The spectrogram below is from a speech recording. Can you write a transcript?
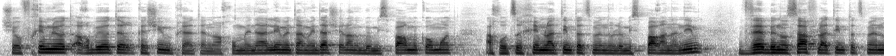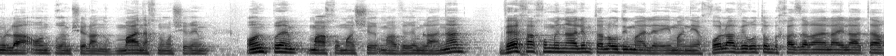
שהופכים להיות הרבה יותר קשים מבחינתנו. אנחנו מנהלים את המידע שלנו במספר מקומות, אנחנו צריכים להתאים את עצמנו למספר עננים, ובנוסף להתאים את עצמנו פרם שלנו. מה אנחנו משאירים on prem, מה אנחנו משאיר, מעבירים לענן, ואיך אנחנו מנהלים את הלואודים האלה, אם אני יכול להעביר אותו בחזרה אליי לאתר,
